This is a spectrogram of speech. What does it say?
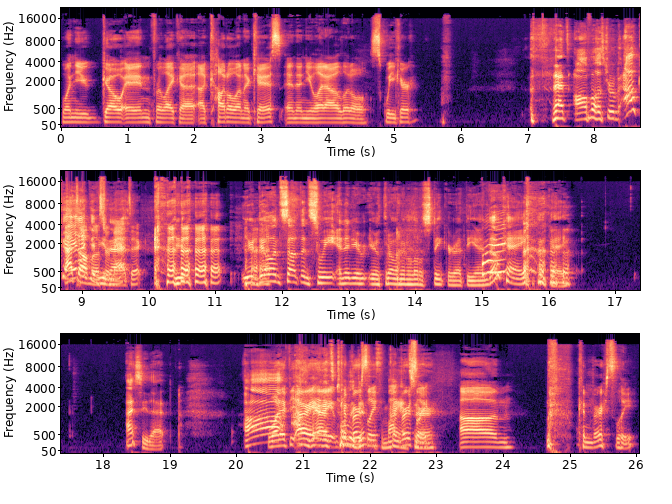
when you go in for like a, a cuddle and a kiss, and then you let out a little squeaker. That's almost romantic. Okay, That's give almost you that. romantic. You're doing something sweet, and then you're you're throwing in a little stinker at the end. Okay, okay. I see that. Uh, What if you? All right, man, all totally conversely, conversely, um, conversely,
